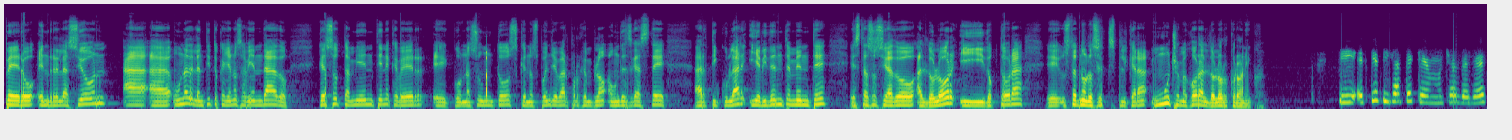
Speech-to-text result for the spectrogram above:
pero en relación a, un adelantito que ya nos habían dado, que eso también tiene que ver eh, con asuntos que nos pueden llevar, por ejemplo, a un desgaste articular y evidentemente está asociado al dolor. Y doctora, eh, usted nos los explicará mucho mejor al dolor crónico. Sí, es que fíjate que muchas veces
